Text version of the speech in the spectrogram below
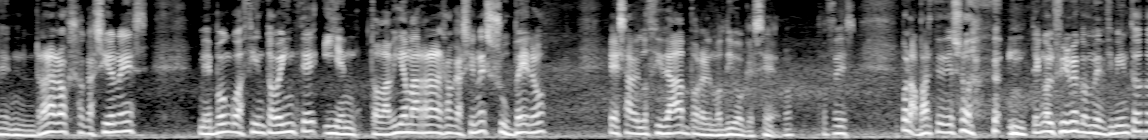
en raras ocasiones me pongo a 120 y en todavía más raras ocasiones supero esa velocidad por el motivo que sea. Entonces, bueno, aparte de eso, tengo el firme convencimiento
